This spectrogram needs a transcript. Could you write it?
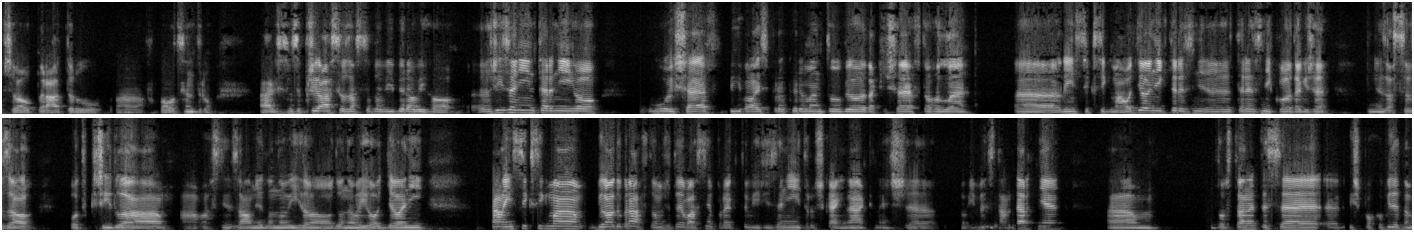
třeba operátorů v call centru. Takže jsem se přihlásil zase do výběrového řízení interního. Můj šéf, bývalý z procurementu, byl taky šéf tohohle Lean Six Sigma oddělení, které, které vzniklo, takže mě zase vzal pod křídla a vlastně vzal mě do nového do nového oddělení. Ta Lean Six Sigma byla dobrá v tom, že to je vlastně projektové řízení troška jinak, než eh, to víme standardně. Um, dostanete se, když pochopíte tu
